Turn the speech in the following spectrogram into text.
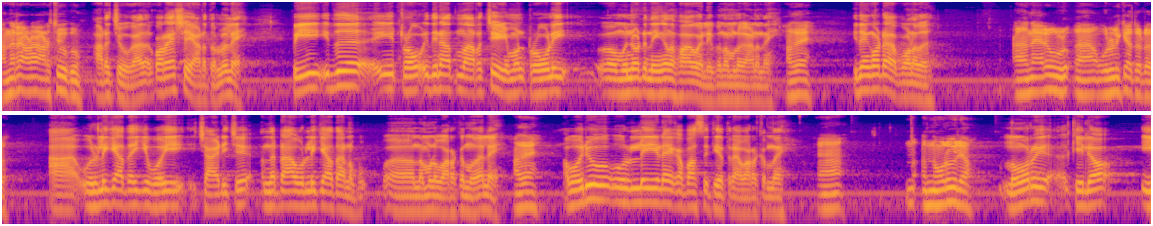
അന്നേരം അവിടെ അടച്ചു വെക്കും. അടച്ചു വെക്കും. അത് കുറേശ്ശേ അടത്തുള്ളൂ അല്ലേ? അപ്പോൾ ഈ ഇത് ഈ ട്രോ ഇതിനകത്ത് നിന്ന് അടച്ചു കഴിയുമ്പോൾ ട്രോളി മുന്നോട്ട് നീങ്ങുന്ന ഭാഗമല്ലേ ഇപ്പോൾ നമ്മൾ കാണുന്നത് അതെ. ഇതെങ്ങോട്ടാണ് പോണത്? നേരെ ഉരുളിക്കകത്തോട്ട്. ആ ഉരുളിക്കകത്തേക്ക് പോയി ചാടിച്ച് എന്നിട്ട് ആ ഉരുളിക്കകത്താണ് നമ്മൾ വറക്കുന്നത് അല്ലേ? അതെ. അപ്പോൾ ഒരു ഉരുളിയുടെ കപ്പാസിറ്റി എത്രയാണ് വറക്കുന്നത് നൂറ് കിലോ. നൂറ് കിലോ ഈ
